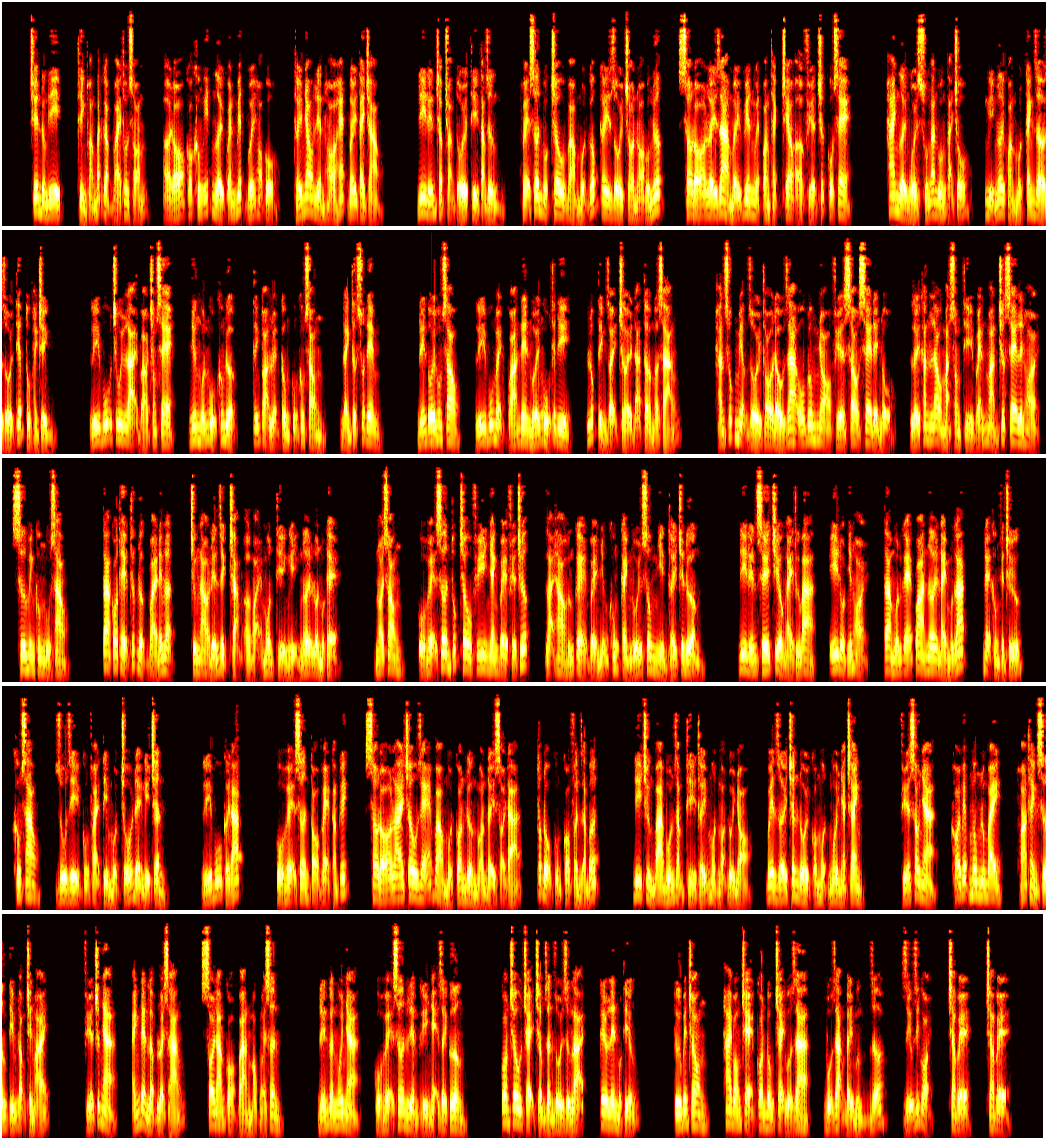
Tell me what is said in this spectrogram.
Trên đường đi, thỉnh thoảng bắt gặp vài thôn xóm, ở đó có không ít người quen biết với họ cổ, thấy nhau liền hò hét vây tay chào. Đi đến chập trạm tối thì tạm dừng, huệ sơn buộc trâu vào một gốc cây rồi cho nó uống nước, sau đó lấy ra mấy viên nguyệt quang thạch treo ở phía trước cỗ xe. Hai người ngồi xuống ăn uống tại chỗ, nghỉ ngơi khoảng một canh giờ rồi tiếp tục hành trình. Lý vũ chui lại vào trong xe, nhưng muốn ngủ không được tính tọa luyện công cũng không xong đánh thức suốt đêm. Đến tối hôm sau, lý vũ mệt quá nên mới ngủ thiết đi, lúc tỉnh dậy trời đã tờ mờ sáng. Hắn xúc miệng rồi thò đầu ra ố vông nhỏ phía sau xe để nổ, lấy khăn lau mặt xong thì vén màn trước xe lên hỏi, sư minh không ngủ sao? Ta có thể thức được vài đêm lận, chừng nào đến dịch trạm ở ngoại môn thì nghỉ ngơi luôn một thể. Nói xong, cổ huệ sơn thúc châu phi nhanh về phía trước, lại hào hứng kể về những khung cảnh núi sông nhìn thấy trên đường. Đi đến xế chiều ngày thứ ba, y đột nhiên hỏi, ta muốn ghé qua nơi này một lát, đệ không phiền chứ? Không sao dù gì cũng phải tìm một chỗ để nghỉ chân. Lý vũ cười đáp. Cổ huệ sơn tỏ vẻ cảm kích, sau đó lái trâu rẽ vào một con đường mòn đầy sỏi đá, tốc độ cũng có phần giảm bớt. Đi chừng ba bốn dặm thì thấy một ngọn đồi nhỏ, bên dưới chân đồi có một ngôi nhà tranh. Phía sau nhà, khói bếp mông lung bay, hóa thành xương tím động trên mái. Phía trước nhà, ánh đèn lập loại sáng, soi đám cỏ vàng mọc ngoài sân. Đến gần ngôi nhà, cổ huệ sơn liền gỉ nhẹ dây cương. Con trâu chạy chậm dần rồi dừng lại, kêu lên một tiếng. Từ bên trong, hai bóng trẻ con bóng chạy vừa ra, bộ dạng đầy mừng rỡ, dịu dít gọi, cha về cha về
